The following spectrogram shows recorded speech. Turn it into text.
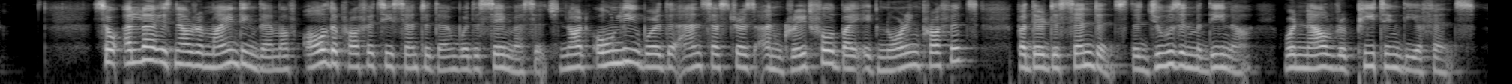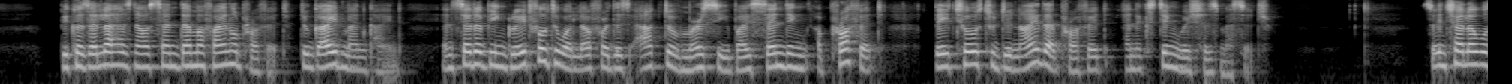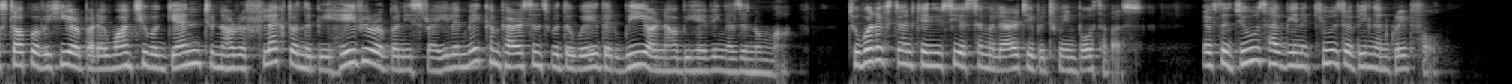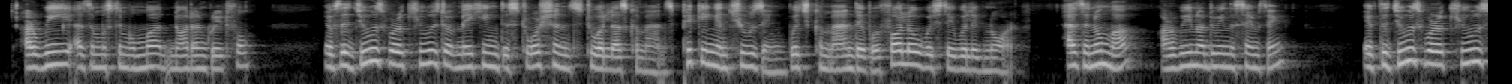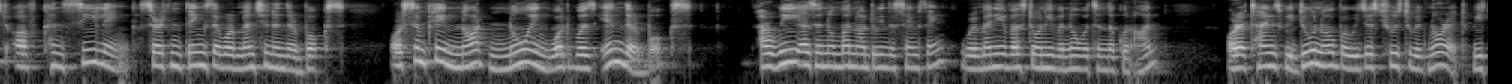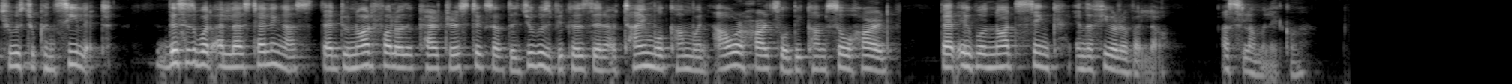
So Allah is now reminding them of all the prophets He sent to them with the same message. Not only were the ancestors ungrateful by ignoring prophets, but their descendants, the Jews in Medina, were now repeating the offense. Because Allah has now sent them a final prophet to guide mankind. Instead of being grateful to Allah for this act of mercy by sending a prophet, they chose to deny that prophet and extinguish his message. So, inshallah, we'll stop over here, but I want you again to now reflect on the behavior of Bani Israel and make comparisons with the way that we are now behaving as an ummah. To what extent can you see a similarity between both of us? If the Jews have been accused of being ungrateful, are we as a Muslim ummah not ungrateful? If the Jews were accused of making distortions to Allah's commands, picking and choosing which command they will follow, which they will ignore, as an ummah, are we not doing the same thing? If the Jews were accused of concealing certain things that were mentioned in their books, or simply not knowing what was in their books, are we as an ummah not doing the same thing, where many of us don't even know what's in the Quran? Or at times we do know, but we just choose to ignore it, we choose to conceal it. This is what Allah is telling us that do not follow the characteristics of the Jews because then a time will come when our hearts will become so hard that it will not sink in the fear of Allah. Assalamu alaikum.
